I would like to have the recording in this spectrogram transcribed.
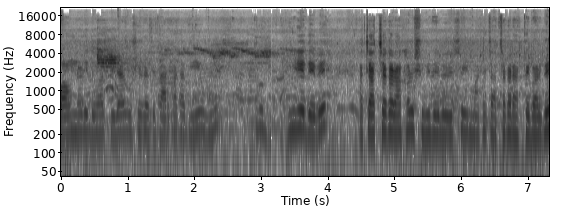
বাউন্ডারি দেওয়ার পিলার বসে গেছে, তার কাটা দিয়ে ওগুলো পুরো ঘিরে দেবে। আর চার চাকা রাখারও সুবিধে রয়েছে, এই মাঠে চার চাকা রাখতে পারবে।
